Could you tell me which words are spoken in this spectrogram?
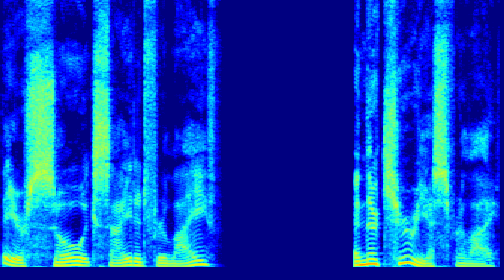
They are so excited for life and they're curious for life.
